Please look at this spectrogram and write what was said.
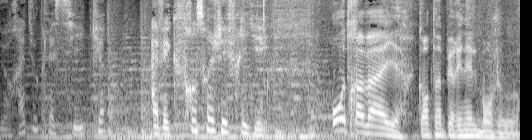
de Radio Classique avec François Geffrier. Au travail, Quentin Périnel, bonjour.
